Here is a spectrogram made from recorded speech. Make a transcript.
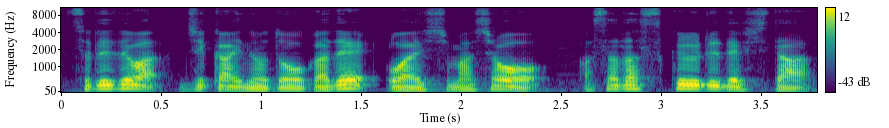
それでは次回の動画でお会いしましょう。浅田スクールでした。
